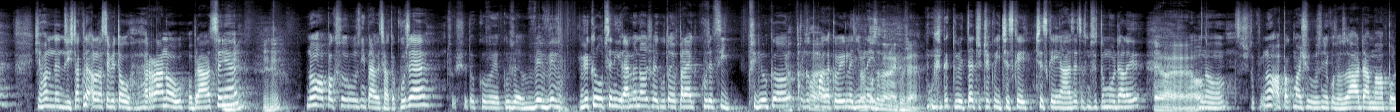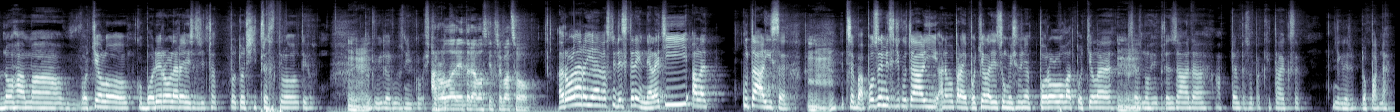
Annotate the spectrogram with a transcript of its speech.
že ho nedržíš takhle, ale vlastně by tou hranou obráceně. Mm-hmm. No a pak jsou různý právě třeba to kuře, což je takové jako, že vy, vy, vykroucený rameno, člověku to vypadá jako kuřecí křidílko, proto to má takovýhle divný, Proto se to jmenuje kuře. takový, to je takový český, český název, co jsme si tomu dali. Jo, jo, jo. No, což takový, no a pak máš různě jako za zádama, pod nohama, o tělo, jako body rollery, že se třeba to točí přes tělo, ty, mm-hmm. takovýhle různý. Jako ještě A roller je teda vlastně třeba co? roller je vlastně disk, který neletí, ale kutálí se. Mhm. Mm-hmm. Třeba po zemi se ti kutálí, anebo právě po těle, že můžeš hodně porolovat po těle, mm-hmm. přes nohy, přes záda a ten pes pak chytá, jak se někde dopadne.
